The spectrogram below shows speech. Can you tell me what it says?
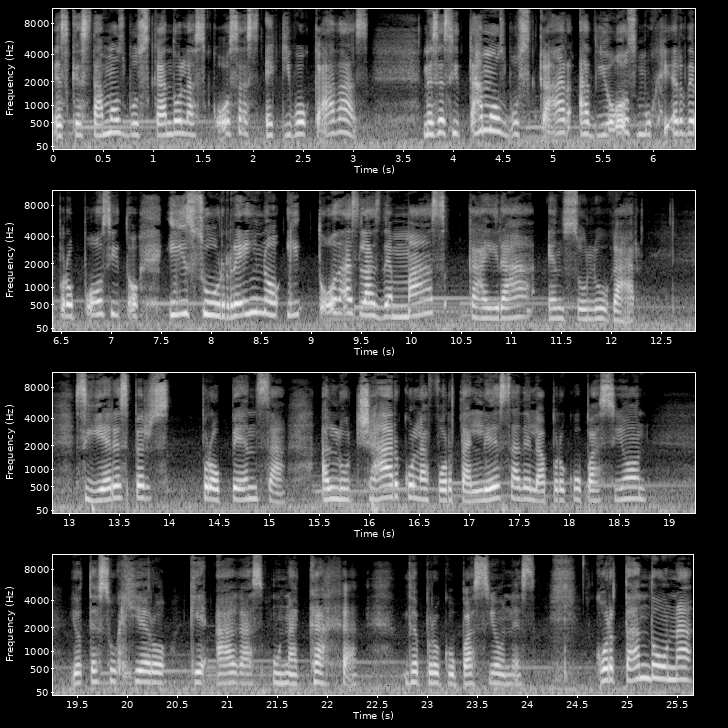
es que estamos buscando las cosas equivocadas. Necesitamos buscar a Dios, mujer de propósito, y su reino y todas las demás caerá en su lugar. Si eres propensa a luchar con la fortaleza de la preocupación, yo te sugiero que hagas una caja de preocupaciones cortando una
